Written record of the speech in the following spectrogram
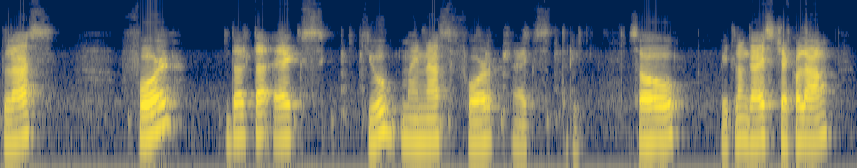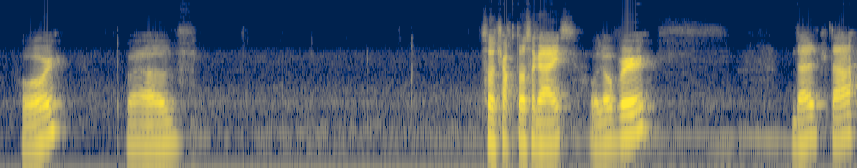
plus 4 delta x cube minus 4x3. So, wait lang guys, check ko lang. 4, 12. So, check to sa guys. All over delta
